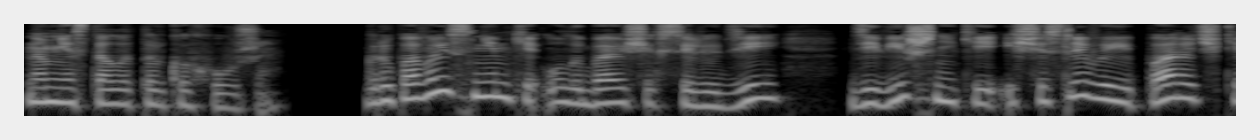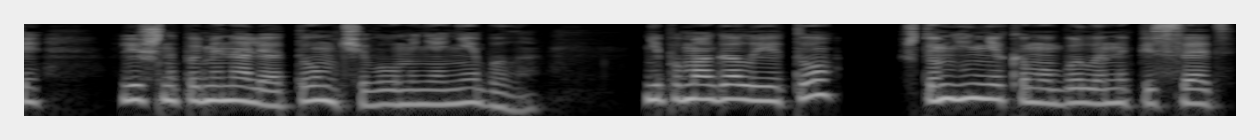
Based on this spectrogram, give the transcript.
но мне стало только хуже. Групповые снимки улыбающихся людей, девишники и счастливые парочки лишь напоминали о том, чего у меня не было. Не помогало и то, что мне некому было написать.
